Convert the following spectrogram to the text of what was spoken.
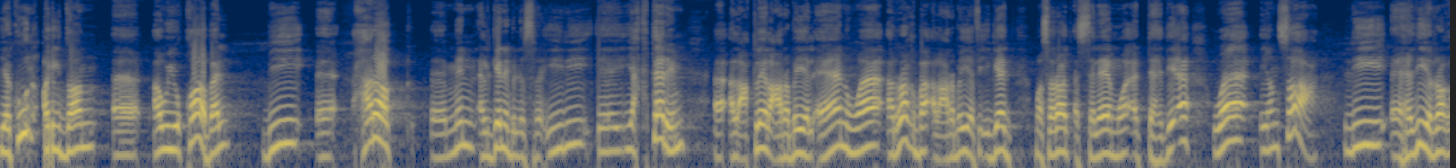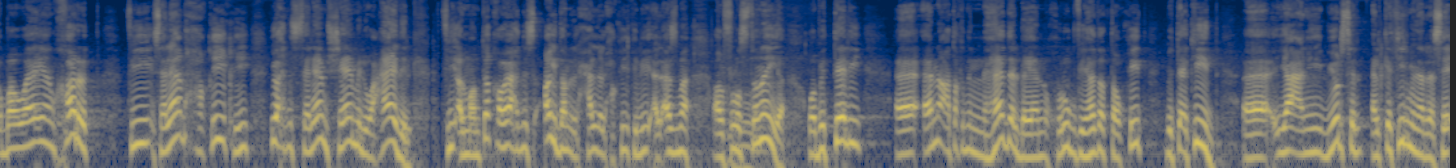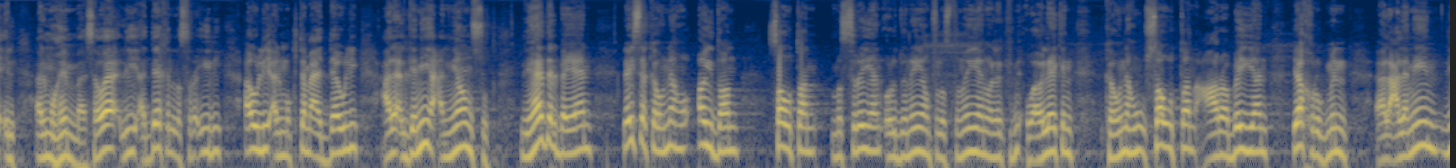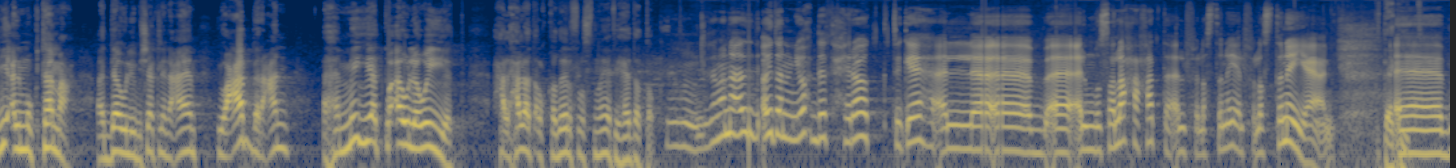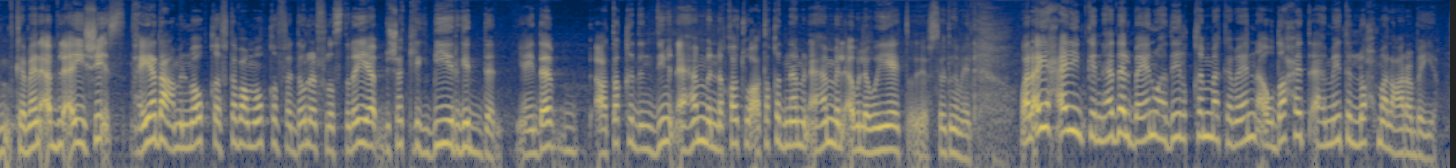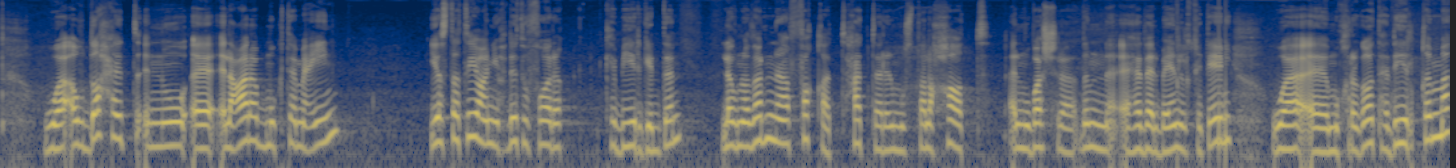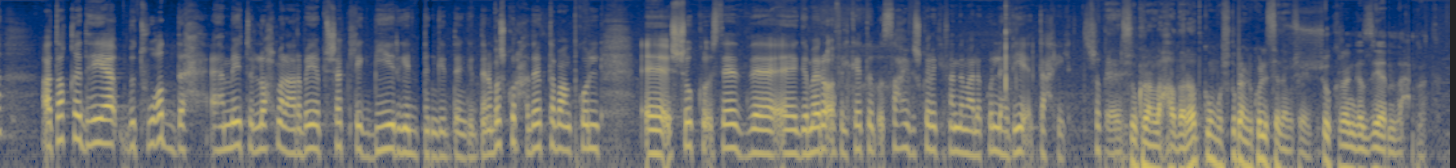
يكون أيضا آه، أو يقابل بحراك آه، من الجانب الإسرائيلي آه، يحترم العقلية العربية الآن والرغبة العربية في إيجاد مسارات السلام والتهدئة وينصاع لهذه الرغبة وينخرط في سلام حقيقي يحدث سلام شامل وعادل في المنطقة ويحدث أيضا الحل الحقيقي للأزمة الفلسطينية. وبالتالي آه، أنا أعتقد إن هذا البيان خروج في هذا التوقيت بالتأكيد آه، يعني بيرسل الكثير من الرسائل المهمة سواء للداخل الإسرائيلي أو للمجتمع الدولي على الجميع أن ينصت لهذا البيان. ليس كونه أيضا صوتا مصريا اردنيا فلسطينيا ولكن ولكن كونه صوتا عربيا يخرج من العالمين للمجتمع. الدولي بشكل عام يعبر عن أهمية وأولوية حلحلة القضية الفلسطينية في هذا مهم. زمان أيضا يحدث حراك تجاه آه، المصالحة حتى الفلسطينية الفلسطينية يعني. بالتأكيد. آه كمان قبل أي شيء هيدعم الموقف طبعا موقف الدولة الفلسطينية بشكل كبير جدا. يعني ده أعتقد إن دي من أهم النقاط وأعتقد إنها من أهم الأولويات يا أستاذ جمال. وعلى أي حال يمكن هذا البيان وهذه القمة كمان أوضحت أهمية اللحمة العربية. وأوضحت إنه آه، العرب مجتمعين يستطيعوا أن يحدثوا فارق كبير جدا. لو نظرنا فقط حتى للمصطلحات المباشرة ضمن هذا البيان الختامي ومخرجات هذه القمة أعتقد هي بتوضح أهمية اللحمة العربية بشكل كبير جدا جدا جدا. أنا بشكر حضرتك طبعا كل آه، الشكر أستاذ آه، جمال رؤف الكاتب الصحفي. بشكرك يا فندم على كل هذه التحليلات. شكرا. شكرا لحضراتكم وشكرا لكل السادة المشاهدين. شكرا جزيلا لحضرتك.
